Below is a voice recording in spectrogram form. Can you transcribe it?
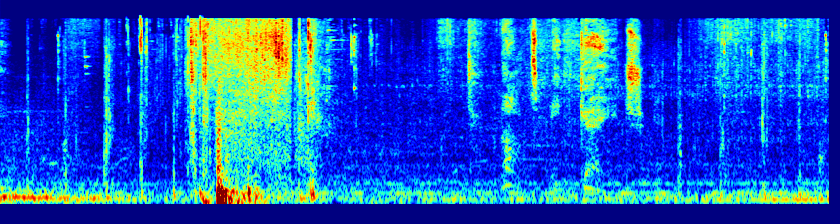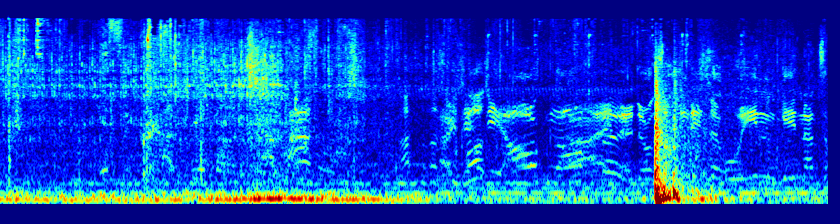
Do not engage. die Augen offen! Du sollst diese Ruinen gehen dann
